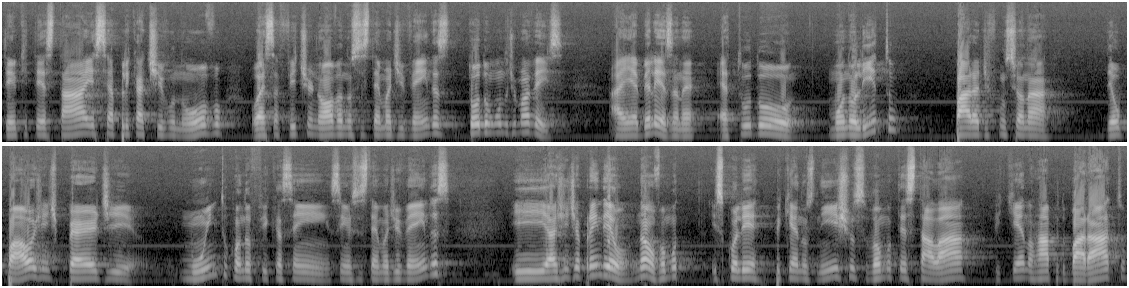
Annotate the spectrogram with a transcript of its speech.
tenho que testar esse aplicativo novo ou essa feature nova no sistema de vendas, todo mundo de uma vez. Aí é beleza, né? É tudo monolito, para de funcionar, deu pau, a gente perde muito quando fica sem, sem o sistema de vendas. E a gente aprendeu, não, vamos escolher pequenos nichos, vamos testar lá, pequeno, rápido, barato.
